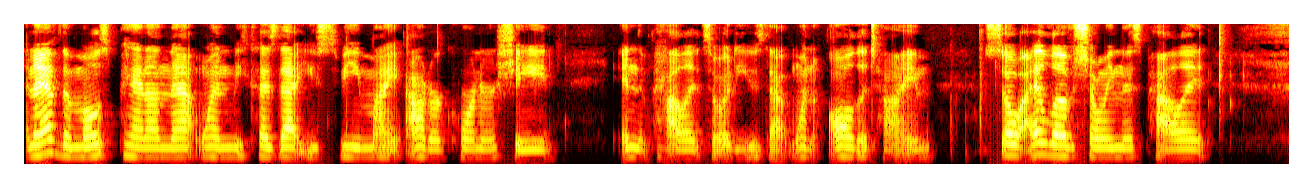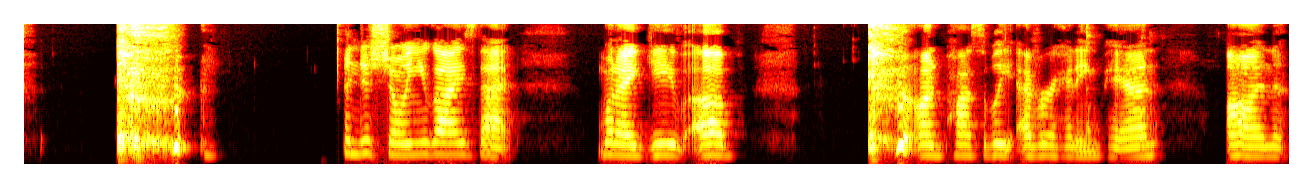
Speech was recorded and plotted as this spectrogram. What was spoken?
And I have the most pan on that one because that used to be my outer corner shade in the palette, so I'd use that one all the time. So I love showing this palette. and just showing you guys that when I gave up on possibly ever hitting pan on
